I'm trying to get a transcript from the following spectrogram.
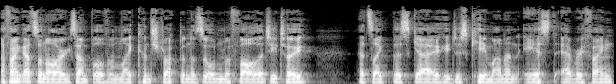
I think that's another example of him like constructing his own mythology too. It's like this guy who just came on and aced everything,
